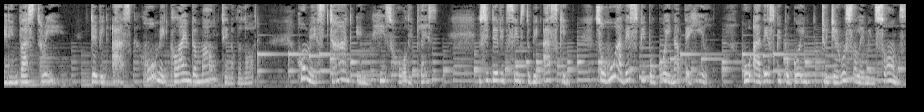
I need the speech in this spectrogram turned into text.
And in verse 3, David asked, Who may climb the mountain of the Lord? Who may stand in his holy place? You see, David seems to be asking, So who are these people going up the hill? Who are these people going to Jerusalem in songs?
